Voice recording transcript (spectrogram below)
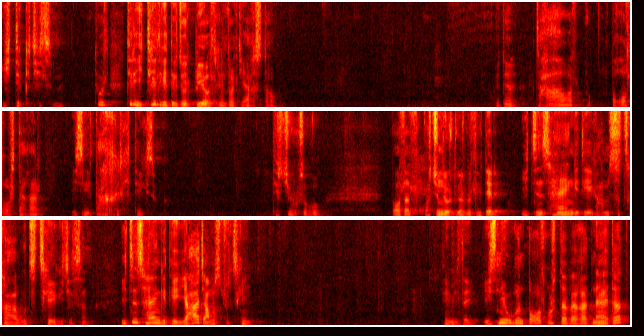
итэг гэж хэлсэн байна. Тэгвэл тэр итгэл гэдэг зүйл бий болохын тулд яах ёстой вэ? Бид нэр заавал дуулууртайгаар эзнийг дагах хэрэгтэй гэсэн үг. Тэр чи юу гэсэн үг вэ? Дуулал 34-р бүлэг дээр эзэн сайн гэдгийг амсацгаа үзцгээ гэж хэлсэн. Эзэн сайн гэдгийг яаж амсч үзэх юм? Тийм үү? Эзний үгэнд дуулууртай байгаад найдаад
